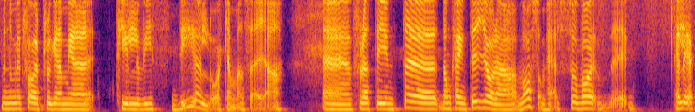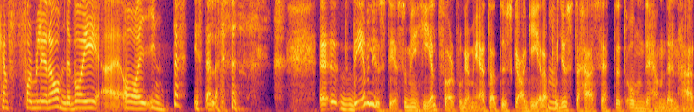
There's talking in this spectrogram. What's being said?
Men de är förprogrammerade till viss del då kan man säga. Eh, för att det är inte, de kan ju inte göra vad som helst. Så vad, eh, eller jag kan formulera om det. Vad är AI inte istället? Eh, det är väl just det som är helt förprogrammerat, att du ska agera mm. på just det här sättet om det händer den här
